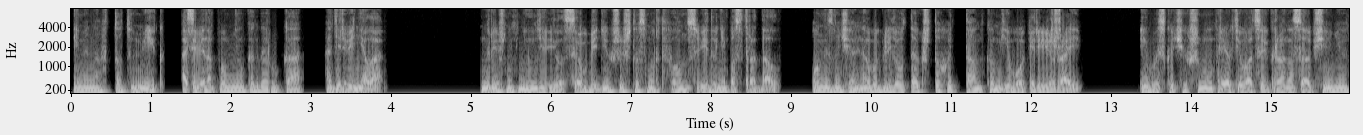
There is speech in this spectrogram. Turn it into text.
Именно в тот миг о себе напомнил, когда рука одеревенела. Грешник не удивился, убедившись, что смартфон с виду не пострадал. Он изначально выглядел так, что хоть танком его переезжай. И выскочившему при активации экрана сообщению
